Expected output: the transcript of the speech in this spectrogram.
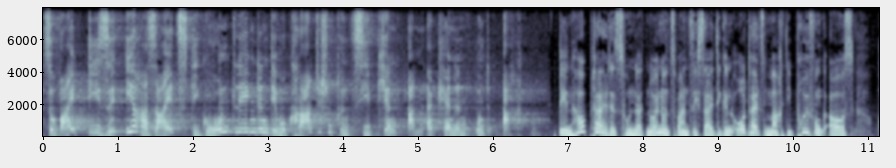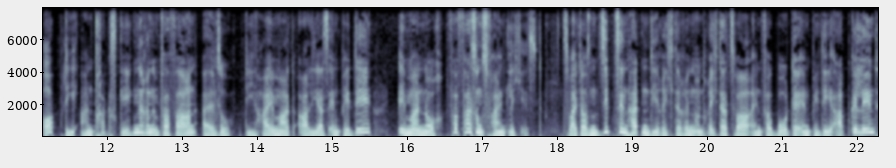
soweit diese ihrerseits die grundlegenden demokratischen Prinzipien anerkennen und achten. Den Hauptteil des 129-seitigen Urteils macht die Prüfung aus, ob die Antragsgegnerin im Verfahren, also die Heimat alias NPD, immer noch verfassungsfeindlich ist. 2017 hatten die Richterinnen und Richter zwar ein Verbot der NPD abgelehnt,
